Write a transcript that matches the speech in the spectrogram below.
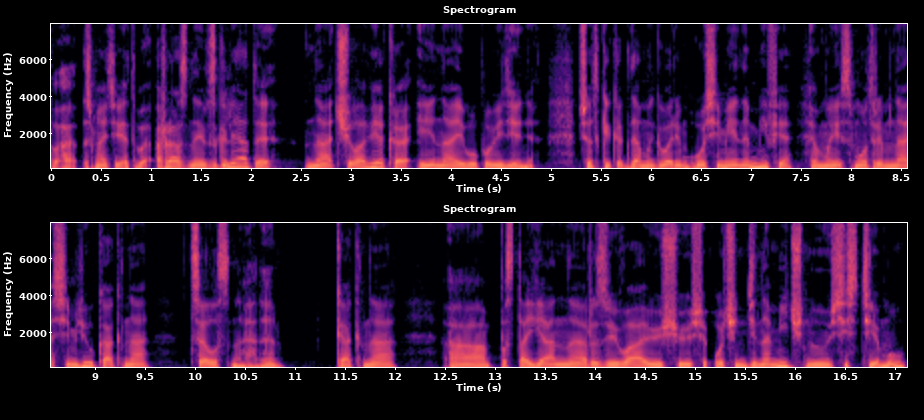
э, смотрите, это разные взгляды на человека и на его поведение. Все-таки, когда мы говорим о семейном мифе, мы смотрим на семью как на целостное, да? как на а, постоянно развивающуюся, очень динамичную систему,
